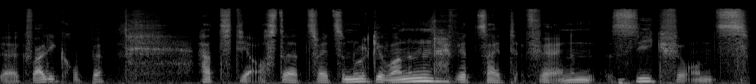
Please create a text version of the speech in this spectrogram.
äh, Quali-Gruppe hat die Austria 2 zu 0 gewonnen, wird Zeit für einen Sieg für uns.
